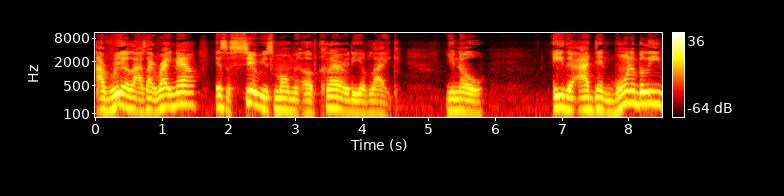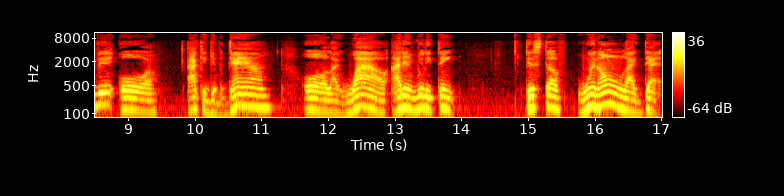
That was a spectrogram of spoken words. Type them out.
i realize like right now it's a serious moment of clarity of like you know either I didn't want to believe it or I could give a damn or like wow, I didn't really think this stuff went on like that.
